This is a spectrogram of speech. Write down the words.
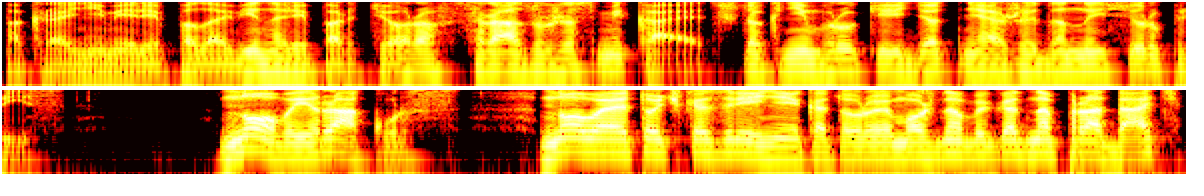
По крайней мере, половина репортеров сразу же смекает, что к ним в руки идет неожиданный сюрприз. Новый ракурс, новая точка зрения, которую можно выгодно продать.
